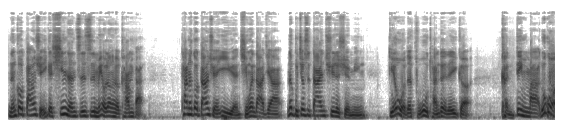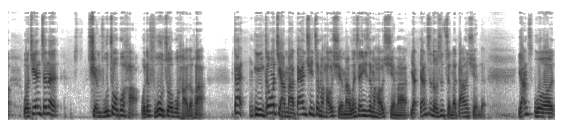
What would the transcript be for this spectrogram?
能够当选一个新人之资，没有任何看板，他能够当选议员，请问大家，那不就是大安区的选民给我的服务团队的一个肯定吗？如果我今天真的选服做不好，我的服务做不好的话，但你跟我讲嘛，大安区这么好选吗？文山区这么好选吗？杨杨子斗是怎么当选的？杨，我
